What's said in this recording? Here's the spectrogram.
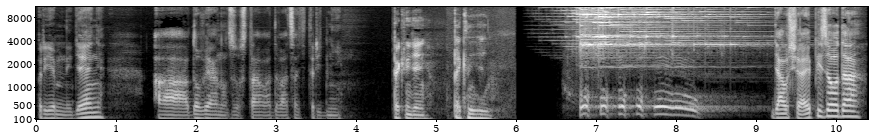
príjemný deň a do Vianoc zostáva 23 dní. Pekný deň. Pekný deň. Ďalšia epizóda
